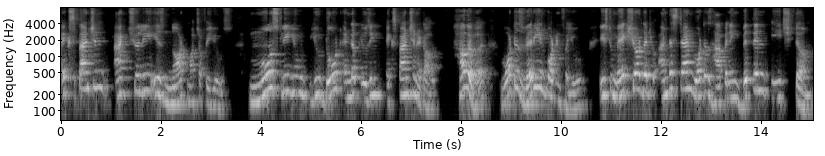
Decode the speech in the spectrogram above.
expansion actually is not much of a use. Mostly you, you don't end up using expansion at all. However, what is very important for you is to make sure that you understand what is happening within each term.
